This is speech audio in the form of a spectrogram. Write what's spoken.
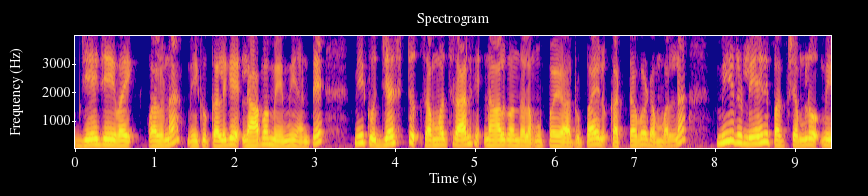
జేజేవై వలన మీకు కలిగే లాభం ఏమి అంటే మీకు జస్ట్ సంవత్సరానికి నాలుగు వందల ముప్పై ఆరు రూపాయలు కట్ అవ్వడం వల్ల మీరు లేని పక్షంలో మీ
